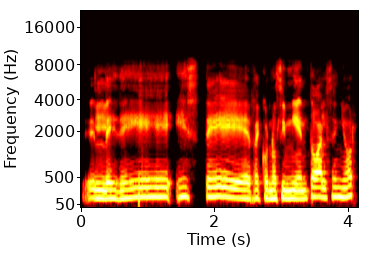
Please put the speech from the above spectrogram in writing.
le dé este reconocimiento al Señor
